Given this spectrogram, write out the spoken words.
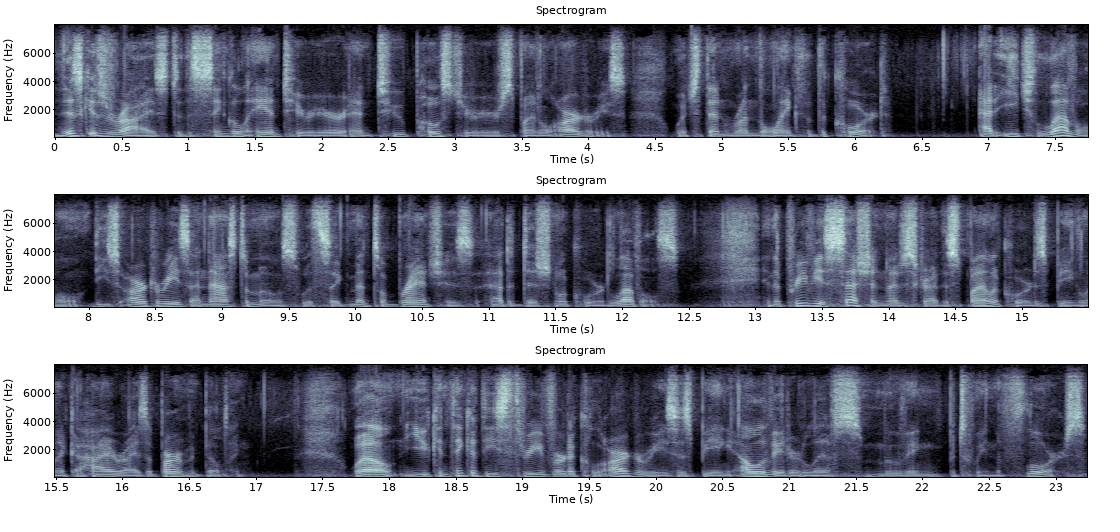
This gives rise to the single anterior and two posterior spinal arteries, which then run the length of the cord. At each level, these arteries anastomose with segmental branches at additional cord levels. In the previous session, I described the spinal cord as being like a high-rise apartment building. Well, you can think of these three vertical arteries as being elevator lifts moving between the floors.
